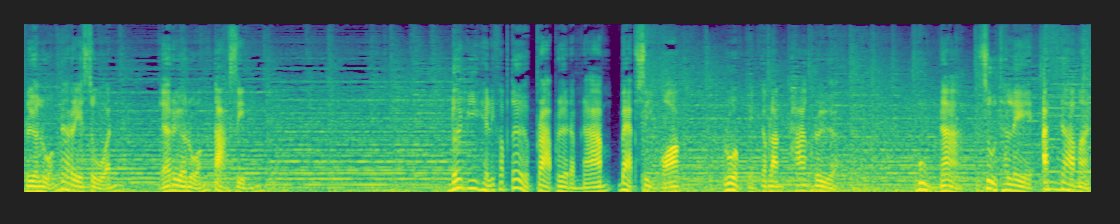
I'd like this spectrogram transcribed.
เรือหลวงนเรศวร และเรือหลวงตากสิน โดยมีเฮลิคอปเตอร์ปราบเรือดำน้ำแบบ Seahawkร่วมเป็นกำลังทางเรือ มุ่งหน้าสู่ทะเลอันดามัน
